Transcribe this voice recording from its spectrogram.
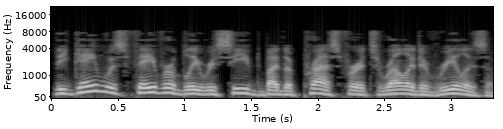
The game was favourably received by the press for its relative realism.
